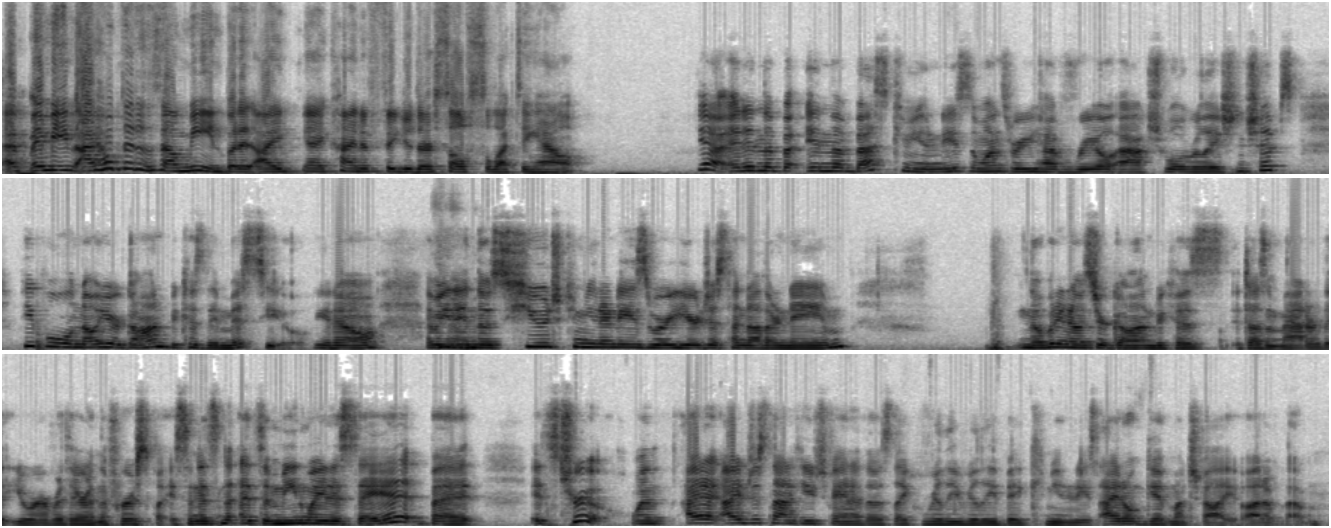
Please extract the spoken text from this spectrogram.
I, I mean, I hope that doesn't sound mean, but it, I I kind of figure they're self-selecting out. Yeah, and in the in the best communities, the ones where you have real, actual relationships, people will know you're gone because they miss you. You know, I mean, in those huge communities where you're just another name, nobody knows you're gone because it doesn't matter that you were ever there in the first place. And it's it's a mean way to say it, but it's true. When I I'm just not a huge fan of those like really really big communities. I don't get much value out of them.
